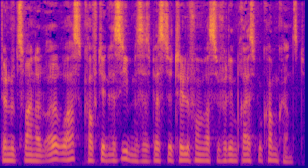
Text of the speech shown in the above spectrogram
wenn du 200 Euro hast, kauf dir ein S7. Das ist das beste Telefon, was du für den Preis bekommen kannst.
